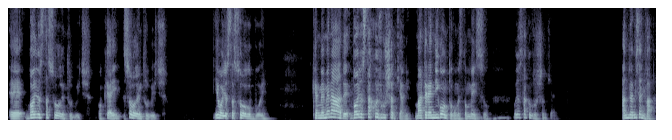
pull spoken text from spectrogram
Eh, voglio stare solo dentro Twitch, ok? Solo dentro Twitch. Io voglio stare solo con voi. Che me menate, voglio stare con i frusciantiani. Ma ti rendi conto come sto messo? Voglio stare con i frusciantiani. Andrea Pisani fa...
